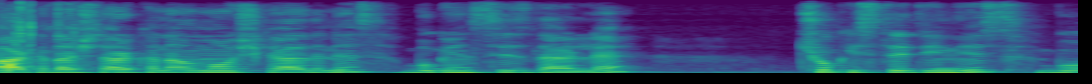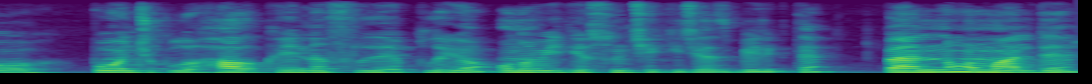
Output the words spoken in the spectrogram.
arkadaşlar kanalıma hoş geldiniz. Bugün sizlerle çok istediğiniz bu boncuklu halkayı nasıl yapılıyor onun videosunu çekeceğiz birlikte. Ben normalde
